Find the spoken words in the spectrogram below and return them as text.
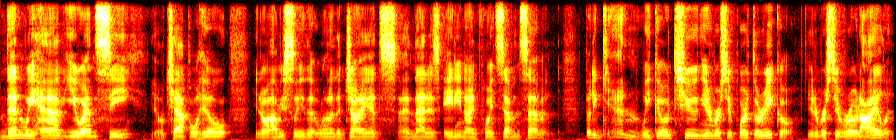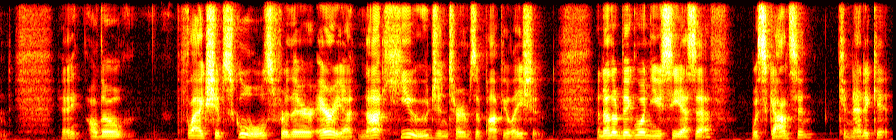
Then we have UNC, you know, Chapel Hill, you know, obviously the, one of the giants, and that is 89.77. But again, we go to the University of Puerto Rico, University of Rhode Island. Okay, although flagship schools for their area, not huge in terms of population. Another big one, UCSF, Wisconsin, Connecticut,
